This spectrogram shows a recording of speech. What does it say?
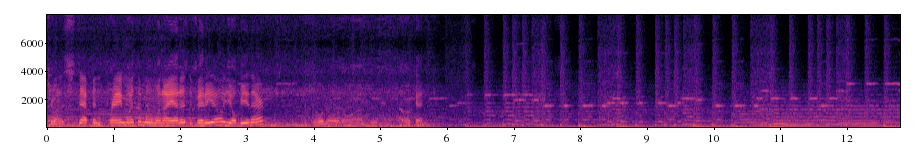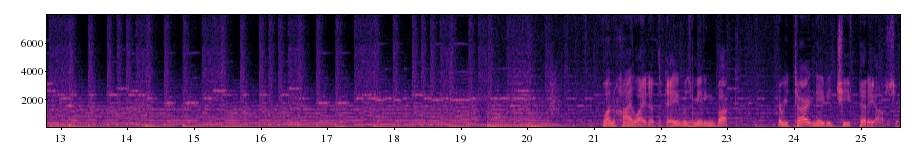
Do you want to step in frame with them and when I edit the video, you'll be there? No, no, no, I'm just. Okay. One highlight of the day was meeting Buck, a retired Navy Chief Petty Officer,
